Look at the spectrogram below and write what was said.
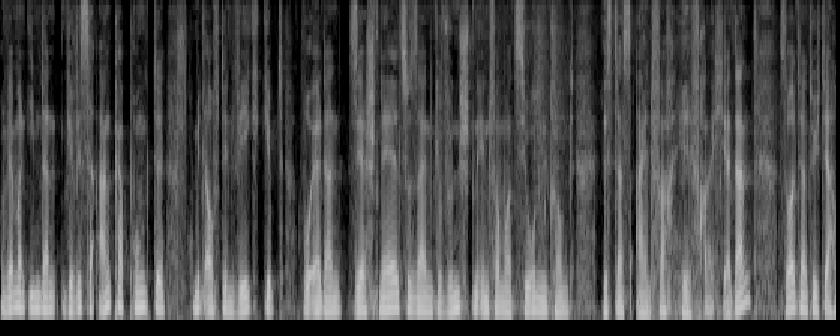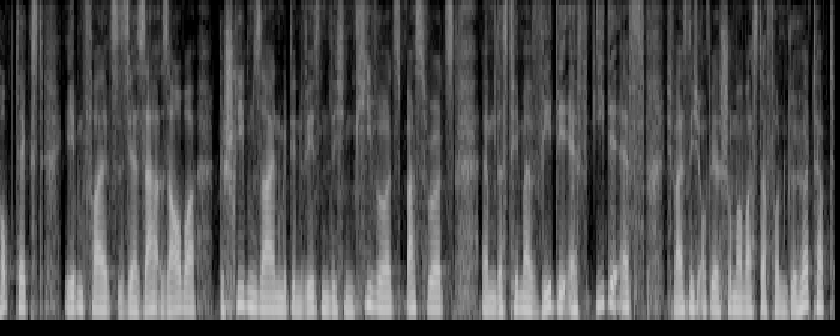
Und wenn man ihm dann gewisse Ankerpunkte mit auf den Weg gibt, wo er dann sehr schnell zu seinen gewünschten Informationen kommt, ist das einfach hilfreich. Ja, dann sollte natürlich der Haupttext ebenfalls sehr sa sauber geschrieben sein mit den wesentlichen Keywords, Buzzwords. Ähm, das Thema WDF, IDF, ich weiß nicht, ob ihr schon mal was davon gehört habt.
